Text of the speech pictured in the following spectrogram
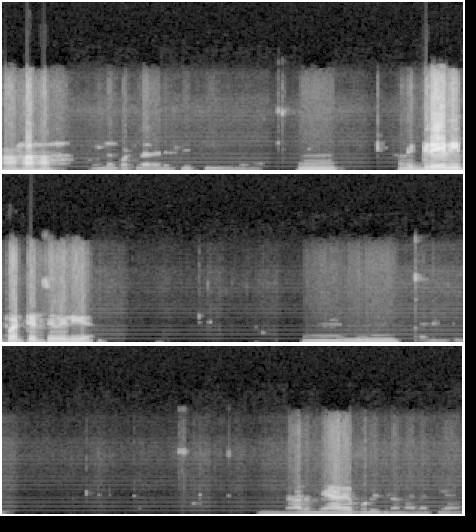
ஆஹாஹா. இன்னும் கொட்டல. ம். அது கிரேவி பட்டுடுது வெளியே. நாலு மேலே போட்டு எல்லாத்தையும்.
